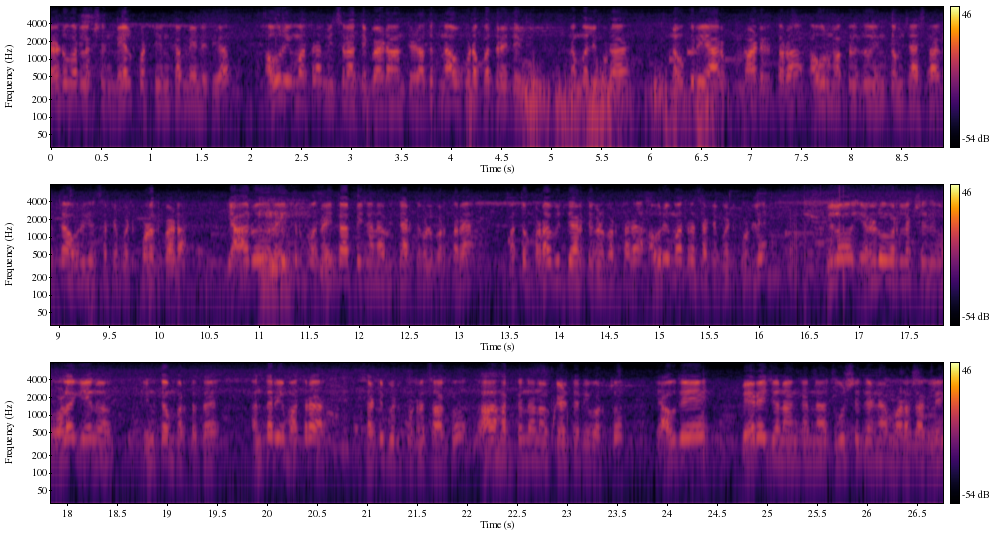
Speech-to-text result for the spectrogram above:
ಎರಡೂವರೆ ಲಕ್ಷದ ಮೇಲ್ಪಟ್ಟು ಇನ್ಕಮ್ ಏನಿದೆಯೋ ಅವ್ರಿಗೆ ಮಾತ್ರ ಮೀಸಲಾತಿ ಬೇಡ ಅಂತೇಳಿ ಅದಕ್ಕೆ ನಾವು ಕೂಡ ಭದ್ರ ಇದ್ದೀವಿ ನಮ್ಮಲ್ಲಿ ಕೂಡ ನೌಕರಿ ಯಾರು ಮಾಡಿರ್ತಾರೋ ಅವ್ರ ಮಕ್ಕಳದು ಇನ್ಕಮ್ ಜಾಸ್ತಿ ಆಗುತ್ತೆ ಅವರಿಗೆ ಸರ್ಟಿಫಿಕೇಟ್ ಕೊಡೋದು ಬೇಡ. ಯಾರು ರೈತರು ರೈತಾಪಿ ಜನ ವಿದ್ಯಾರ್ಥಿಗಳು ಬರ್ತಾರೆ ಮತ್ತು ಬಡ ವಿದ್ಯಾರ್ಥಿಗಳು ಬರ್ತಾರೆ ಅವ್ರಿಗೆ ಮಾತ್ರ ಸರ್ಟಿಫಿಕೇಟ್ ಕೊಡಲಿ. ಬಿಲೋ ಎರಡೂವರೆ ಲಕ್ಷದ ಒಳಗೆ ಏನು ಇನ್ಕಮ್ ಬರ್ತದೆ ಅಂಥವ್ರಿಗೆ ಮಾತ್ರ ಸರ್ಟಿಫಿಕೇಟ್ ಕೊಟ್ಟರೆ ಸಾಕು. ಆ ಹಕ್ಕನ್ನು ನಾವು ಕೇಳ್ತಾ ಇದೀವಿ ಹೊರತು. ಯಾವುದೇ ಬೇರೆ ಜನಾಂಗನ ದೂಷಣೆ ಮಾಡೋದಾಗಲಿ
